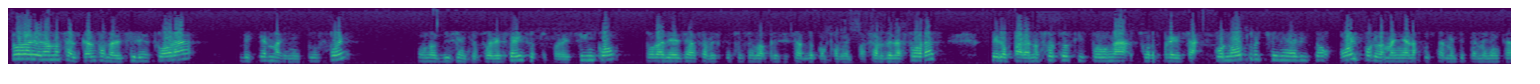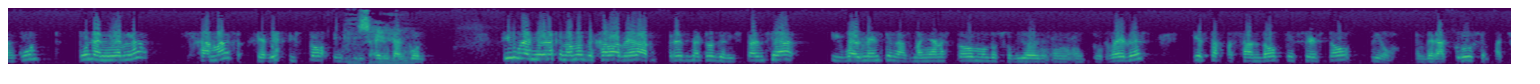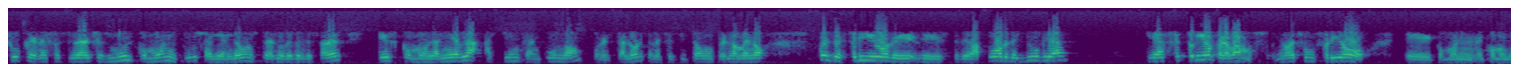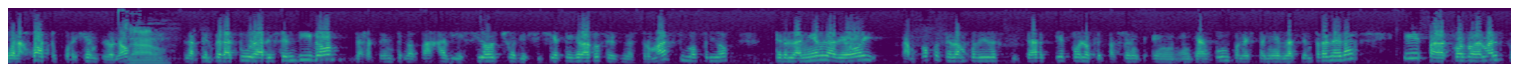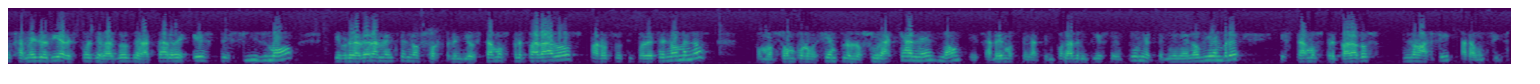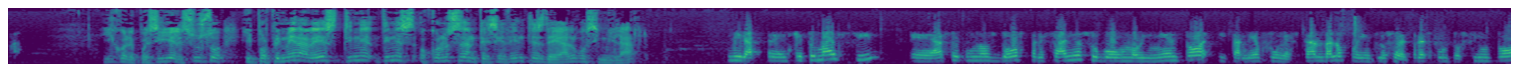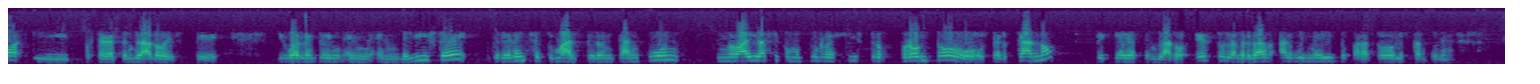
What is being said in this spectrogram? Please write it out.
Todavía no nos alcanzan a decir en hora de qué magnitud fue. Unos dicen que fue de 6, otros fue de 5 todavía ya sabes que eso se va precisando conforme el pasar de las horas, pero para nosotros sí fue una sorpresa. Con otro inédito, hoy por la mañana justamente también en Cancún, una niebla jamás se había visto en, Cancún. Sí, una niebla que no nos dejaba ver a tres metros de distancia, igualmente en las mañanas todo el mundo subió en, en sus redes, ¿qué está pasando? ¿Qué es esto? Digo, en Veracruz, en Pachuca, en esas ciudades es muy común, incluso ahí en León, ustedes lo deben de saber, es como la niebla, aquí en Cancún no, por el calor, se necesita un fenómeno pues de frío, de, de, este, de vapor, de lluvia, y hace frío, pero vamos, no es un frío eh, como, en, como en Guanajuato, por ejemplo, ¿no? La temperatura ha descendido, de repente nos baja 18, 17 grados, es nuestro máximo frío, pero la niebla de hoy tampoco se lo han podido explicar qué fue lo que pasó en, en, Cancún con esta niebla tempranera, y para colmo de mal, pues a mediodía, después de las 2 de la tarde, este sismo que verdaderamente nos sorprendió. Estamos preparados para otro tipo de fenómenos, como son, por ejemplo, los huracanes, ¿no? Que sabemos que la temporada empieza en junio, termina en noviembre. Estamos preparados, no así, para un sismo. Híjole, pues sí, el susto. Y por primera vez, ¿tienes o conoces antecedentes de algo similar? Mira, en Chetumal sí, eh, hace unos dos, tres años hubo un movimiento y también fue un escándalo, fue incluso de 3.5 y porque había temblado este igualmente en, Belice, pero era en Chetumal, pero en Cancún no hay así como que un registro pronto o cercano de que haya temblado. Esto es la verdad algo inédito para todos los cancunenses.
